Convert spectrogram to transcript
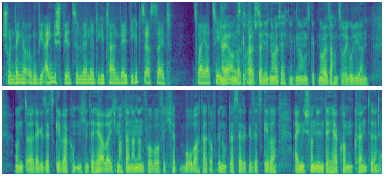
schon länger irgendwie eingespielt sind, während der digitalen Welt, die gibt es erst seit zwei Jahrzehnten. Ja, ja und es gibt 13. halt ständig neue Technik, ne? Und es gibt neue Sachen zu regulieren. Und äh, der Gesetzgeber kommt nicht hinterher, aber ich mache da einen anderen Vorwurf. Ich beobachte halt oft genug, dass der Gesetzgeber eigentlich schon hinterherkommen könnte, ja.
